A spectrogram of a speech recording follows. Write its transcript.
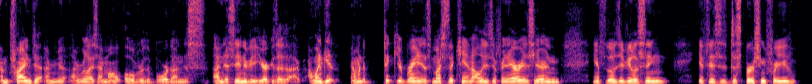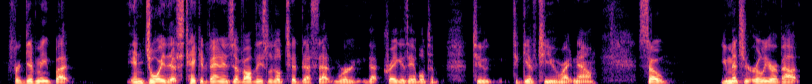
I'm trying to. I'm. I realize I'm all over the board on this on this interview here because I, I want to get. I want to pick your brain as much as I can, all these different areas here. And and for those of you listening, if this is dispersing for you, forgive me, but enjoy this. Take advantage of all these little tidbits that were that Craig is able to to to give to you right now. So you mentioned earlier about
